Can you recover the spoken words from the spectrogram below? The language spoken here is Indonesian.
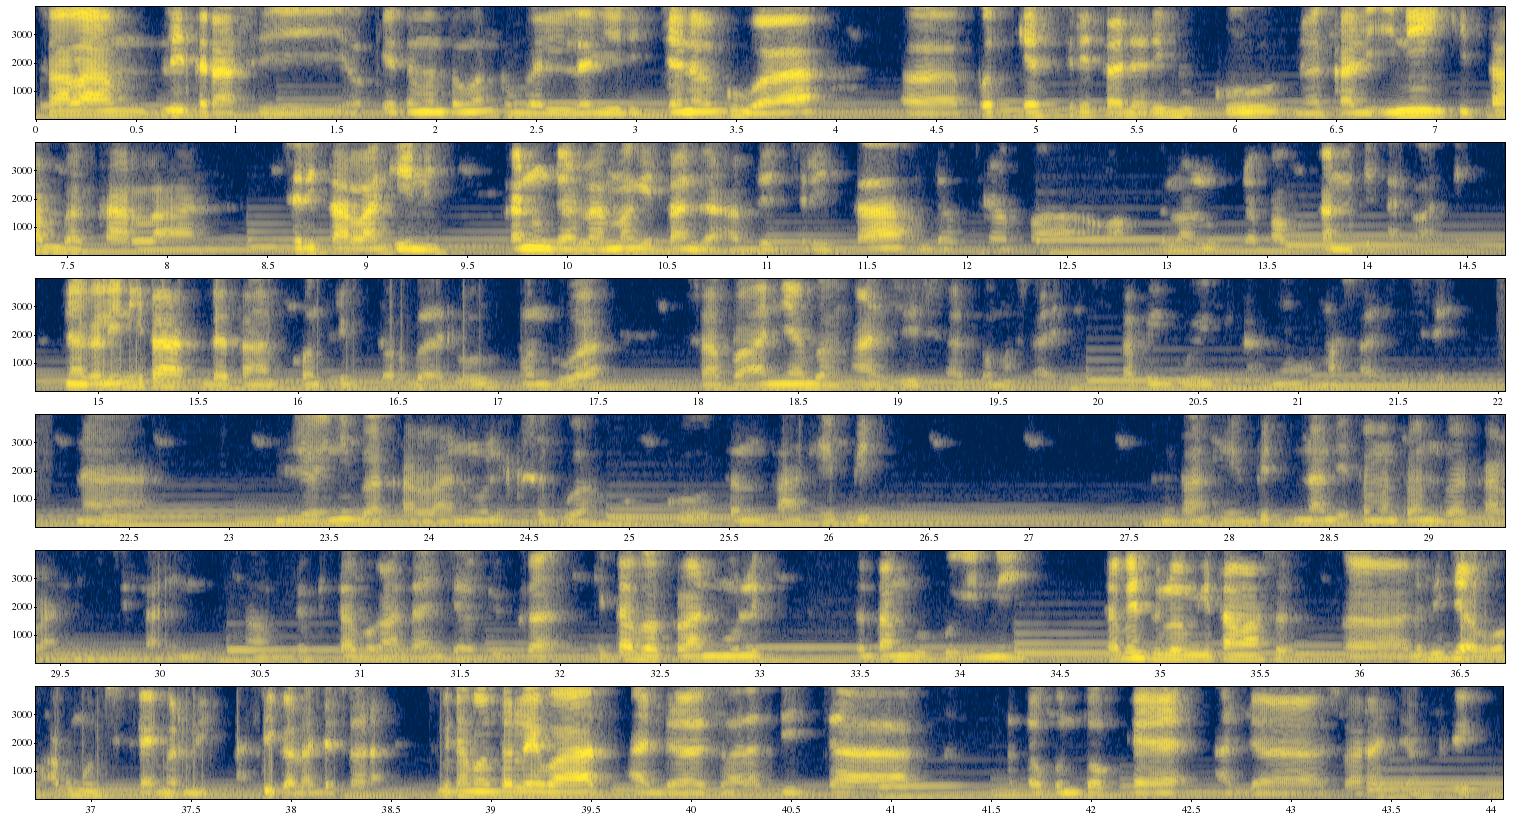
Salam literasi. Oke teman-teman kembali lagi di channel gua uh, podcast cerita dari buku. Nah kali ini kita bakalan cerita lagi nih. Kan udah lama kita nggak update cerita, udah berapa waktu lalu, berapa pekan kita lagi. Nah kali ini kita kedatangan kontributor baru, teman gua. Sapaannya Bang Aziz atau Mas Aziz. Tapi gue bilangnya Mas Aziz deh. Nah beliau ini bakalan ngulik sebuah buku tentang habit tentang habit nanti teman-teman bakalan ceritain sama kita bakalan tanya jawab juga kita bakalan ngulik tentang buku ini. Tapi sebelum kita masuk uh, lebih jauh aku mau disclaimer nih. Nanti kalau ada suara. Sepeda motor lewat ada suara cicak ataupun tokek ada suara jangkrik.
